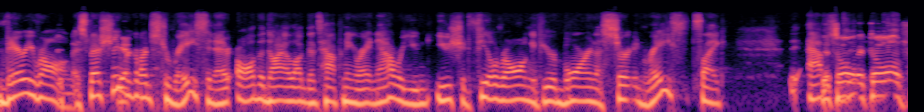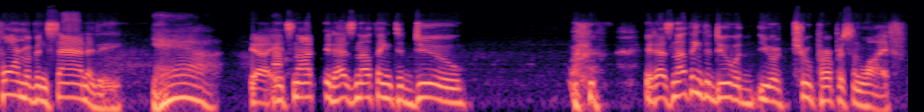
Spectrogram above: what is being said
Very wrong, especially in regards to race and all the dialogue that's happening right now, where you you should feel wrong if you're born a certain race. It's like it's all absolutely. it's all a form of insanity Yeah. Yeah, it's not. It has nothing to do. it has nothing to do with your true purpose in life.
